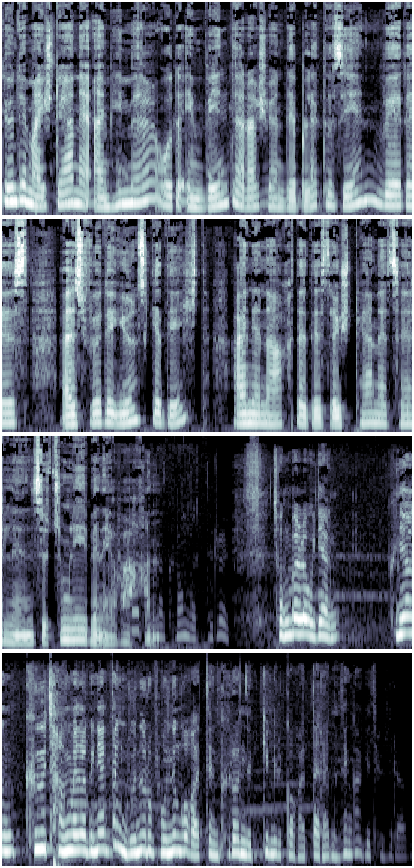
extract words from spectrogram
Könnte man Sterne am Himmel oder im Wind raschelnde Blätter sehen, wäre es, als würde Jüns Gedicht eine Nacht des Sternezählens zum Leben erwachen. 그냥 그 장면을 그냥 딱 눈으로 보는 것 같은 그런 느낌일 것 같다라는 생각이 들더라고요.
